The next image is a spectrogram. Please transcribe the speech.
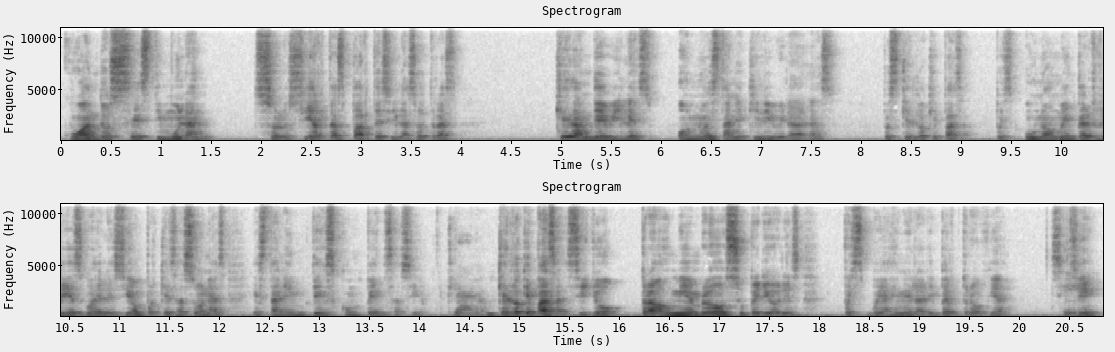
cuando se estimulan solo ciertas partes y las otras quedan débiles o no están equilibradas, pues ¿qué es lo que pasa? Pues uno aumenta el riesgo de lesión porque esas zonas están en descompensación. Claro. ¿Qué es lo que pasa? Si yo trabajo miembros superiores, pues voy a generar hipertrofia, Sí. ¿sí?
